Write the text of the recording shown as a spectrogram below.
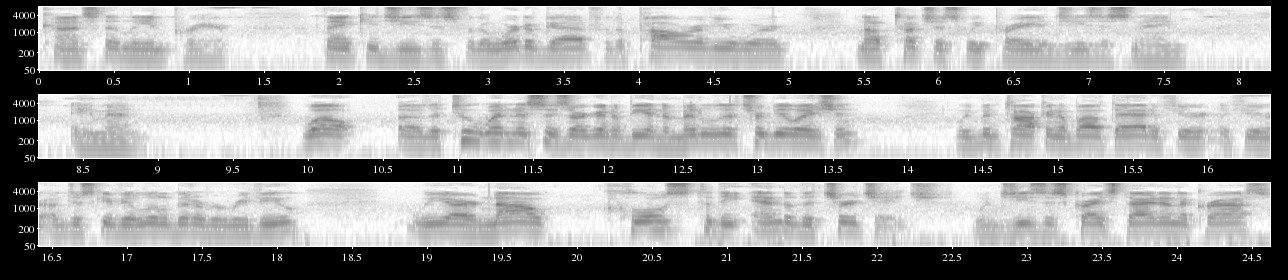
constantly in prayer. Thank you, Jesus, for the Word of God, for the power of your Word. Now touch us, we pray, in Jesus' name. Amen. Well, uh, the two witnesses are going to be in the middle of the tribulation. We've been talking about that. If you're, if you're, I'll just give you a little bit of a review. We are now close to the end of the church age. When Jesus Christ died on the cross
